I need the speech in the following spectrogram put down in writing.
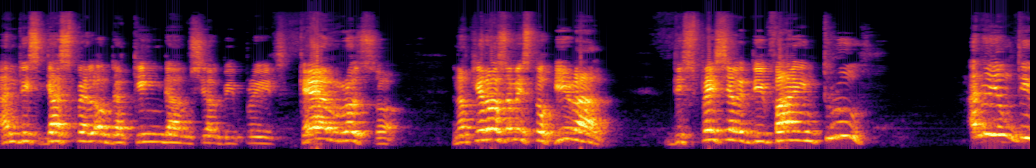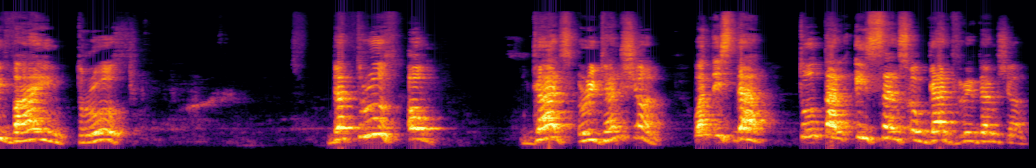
And this gospel of the kingdom shall be preached. Keroso. Now, keroso means to herald. The special divine truth. Ano yung divine truth? The truth of God's redemption. What is the total essence of God's redemption?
